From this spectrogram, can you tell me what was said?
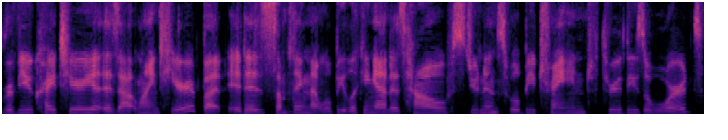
review criteria is outlined here, but it is something that we'll be looking at is how students will be trained through these awards,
